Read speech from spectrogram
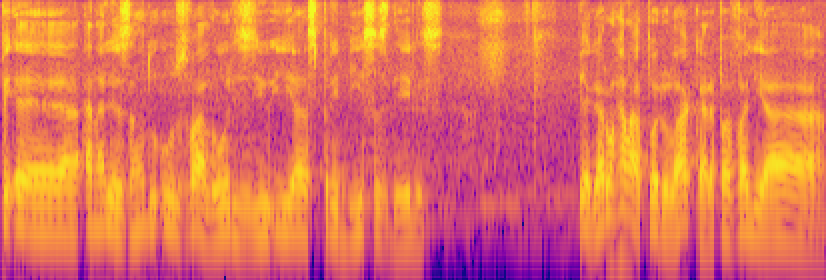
É, analisando os valores e, e as premissas deles. Pegaram um relatório lá, cara, para avaliar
